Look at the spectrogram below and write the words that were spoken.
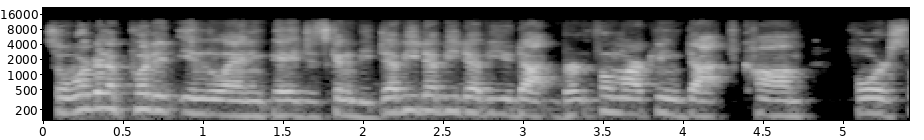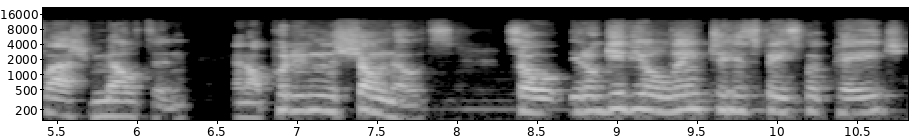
So we're gonna put it in the landing page. It's gonna be www.burntphonemarketing.com forward slash Melton, and I'll put it in the show notes. So it'll give you a link to his Facebook page,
